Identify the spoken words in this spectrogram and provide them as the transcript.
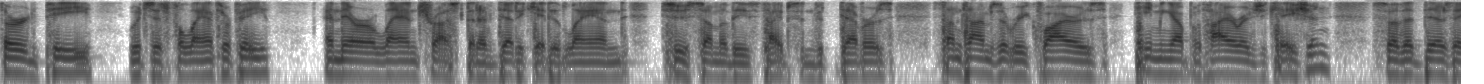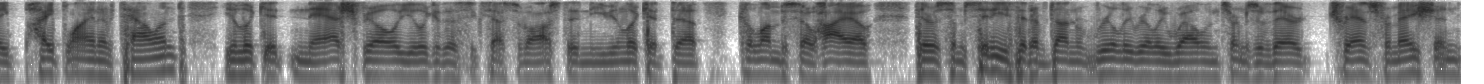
third p which is philanthropy and there are land trusts that have dedicated land to some of these types of endeavors. Sometimes it requires teaming up with higher education so that there's a pipeline of talent. You look at Nashville, you look at the success of Austin, you even look at uh, Columbus, Ohio. There are some cities that have done really, really well in terms of their transformation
